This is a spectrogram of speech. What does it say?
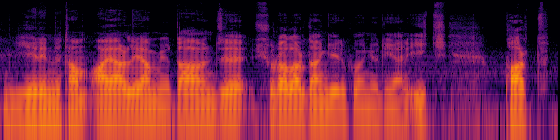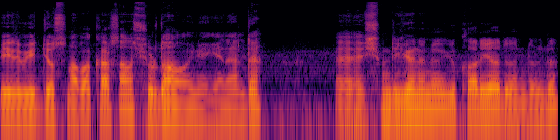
Şimdi yerini tam ayarlayamıyor. Daha önce şuralardan gelip oynuyordu. Yani ilk part bir videosuna bakarsanız şuradan oynuyor genelde. Ee, şimdi yönünü yukarıya döndürdü.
